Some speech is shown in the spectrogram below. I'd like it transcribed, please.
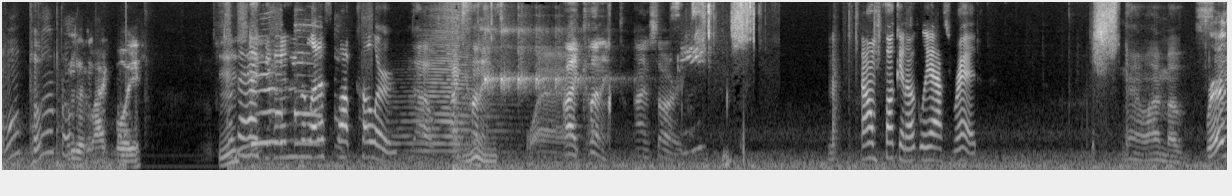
I want purple. I'm the black boy. What the heck? You didn't even let us swap colors. No, I couldn't. Wow. I couldn't. I'm sorry. Now I'm fucking ugly ass red. Now I'm a red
